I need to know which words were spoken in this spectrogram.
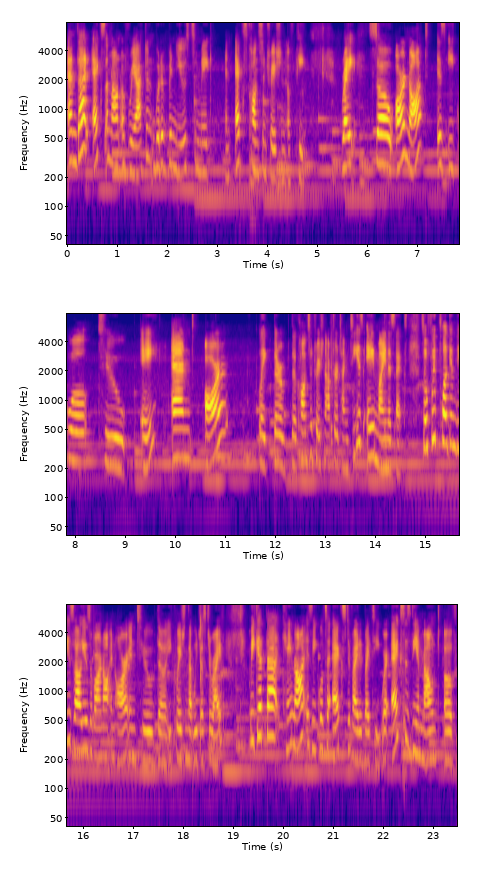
and that X amount of reactant would have been used to make an X concentration of P, right? So R naught is equal to A, and R, like the, the concentration after a time t, is A minus X. So if we plug in these values of R naught and R into the equation that we just derived, we get that K naught is equal to X divided by T, where X is the amount of,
